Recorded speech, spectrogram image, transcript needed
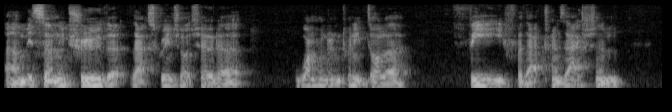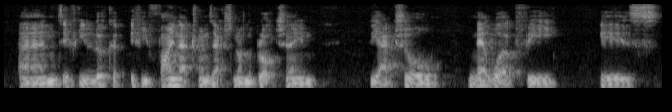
Um, it's certainly true that that screenshot showed a $120 fee for that transaction. And if you look at, if you find that transaction on the blockchain, the actual network fee is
